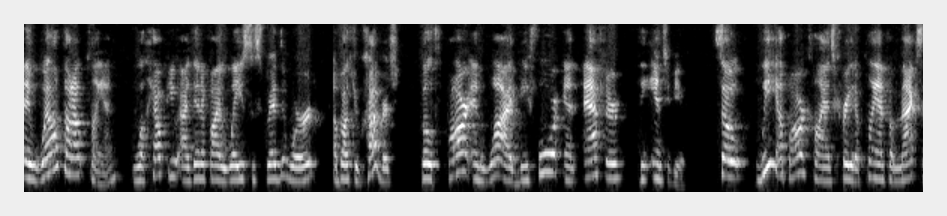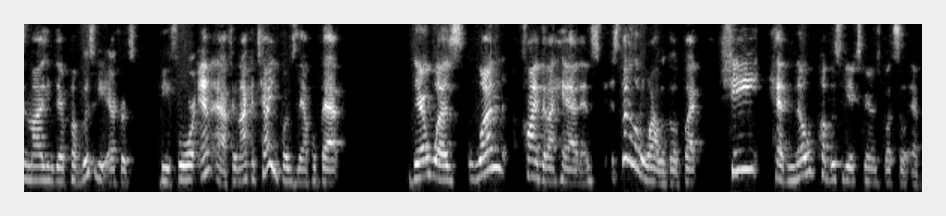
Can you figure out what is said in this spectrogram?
a well thought out plan will help you identify ways to spread the word about your coverage, both far and wide, before and after the interview. So we help our clients create a plan for maximizing their publicity efforts before and after. And I can tell you, for example, that there was one client that I had, and it's been a little while ago, but she had no publicity experience whatsoever.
